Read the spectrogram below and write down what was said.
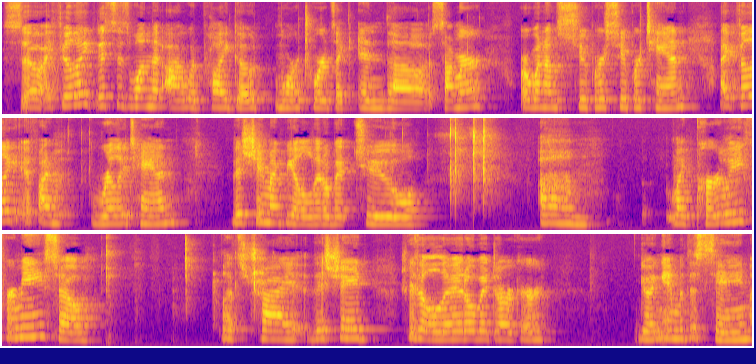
So I feel like this is one that I would probably go more towards like in the summer or when I'm super, super tan. I feel like if I'm really tan, this shade might be a little bit too, um, like pearly for me. So let's try this shade. She's a little bit darker. Going in with the same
